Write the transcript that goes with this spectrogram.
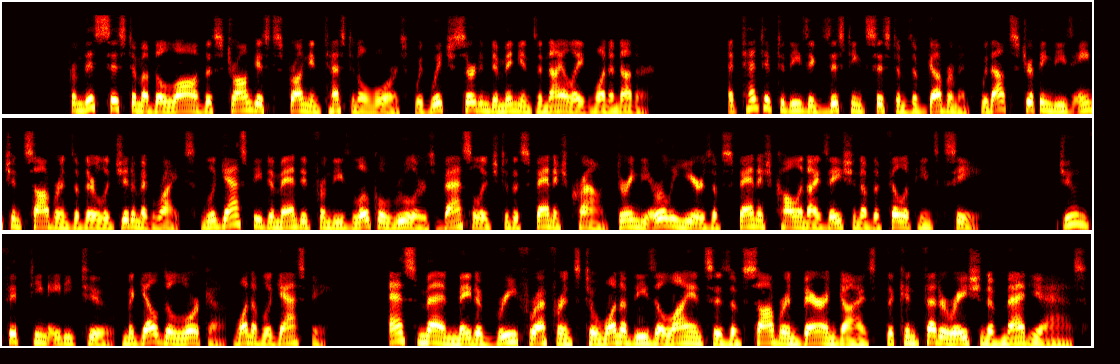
From this system of the law of the strongest sprung intestinal wars, with which certain dominions annihilate one another. Attentive to these existing systems of government, without stripping these ancient sovereigns of their legitimate rights, Legazpi demanded from these local rulers vassalage to the Spanish crown. During the early years of Spanish colonization of the Philippines, c. June 1582, Miguel de Loarca, one of Legazpi's men made a brief reference to one of these alliances of sovereign barangays, the Confederation of Madya as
